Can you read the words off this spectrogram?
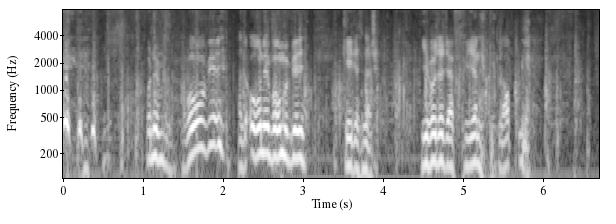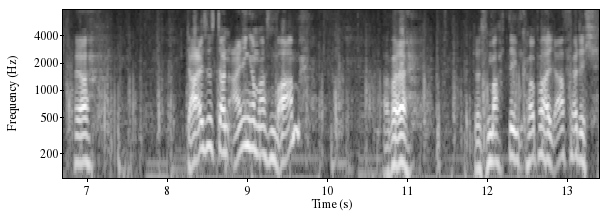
Und im Wohnmobil, also ohne Wohnmobil geht es nicht. Hier würde der frieren, glaubt mir. Ja, da ist es dann einigermaßen warm. Aber das macht den Körper halt auch fertig.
